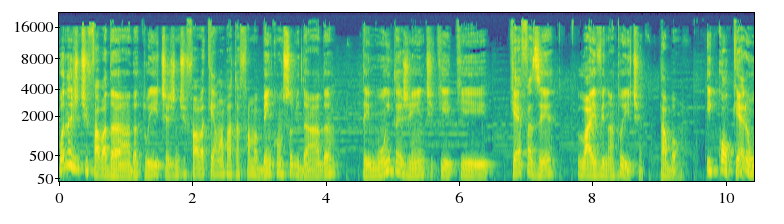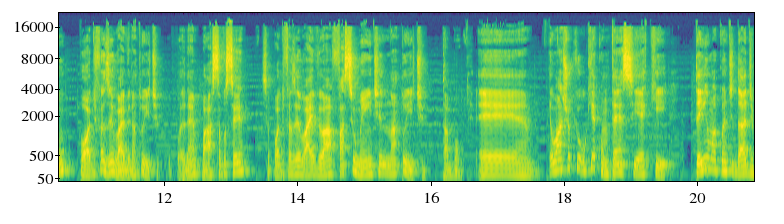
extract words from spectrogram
quando a gente fala da, da Twitch, a gente fala que é uma plataforma bem consolidada, tem muita gente que, que quer fazer live na Twitch, tá bom. E qualquer um pode fazer live na Twitch, né? Basta você, você pode fazer live lá facilmente na Twitch, tá bom. É, eu acho que o que acontece é que tem uma quantidade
